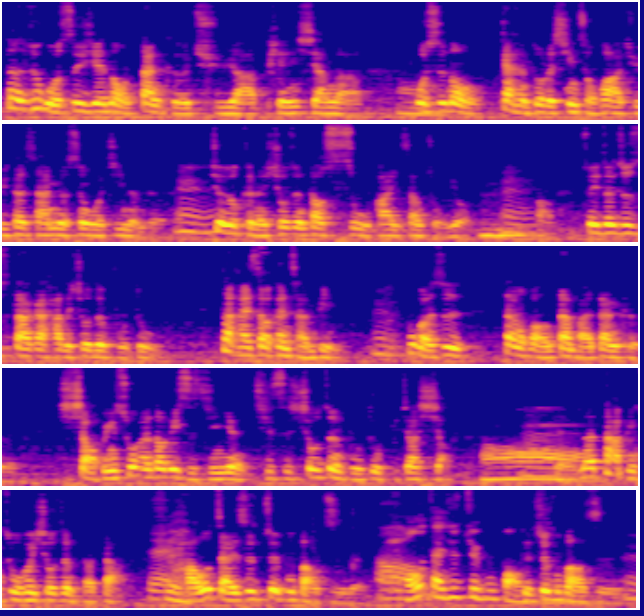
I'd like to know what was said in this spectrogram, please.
但如果是一些那种蛋壳区啊、偏乡啊，或是那种盖很多的新城化区，但是还没有生活机能的，就有可能修正到十五趴以上左右。嗯，好，所以这就是大概它的修正幅度，但还是要看产品。嗯，不管是蛋黄、蛋白、蛋壳。小坪数按照历史经验，其实修正幅度比较小哦。对，那大坪数会修正比较大。对，豪宅是最不保值的。豪宅是最不保值，最不保值。嗯，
